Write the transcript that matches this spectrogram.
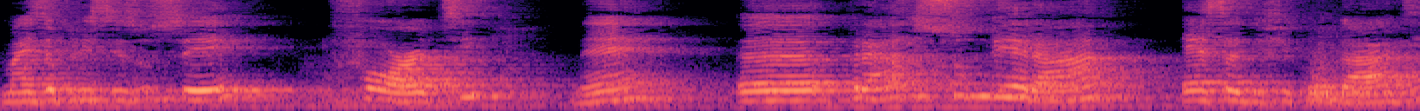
Mas eu preciso ser forte, né? Uh, para superar essa dificuldade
